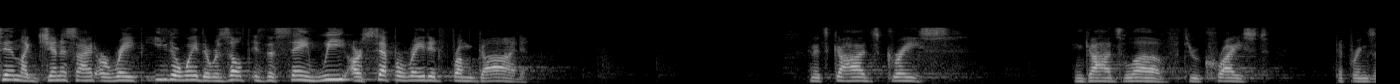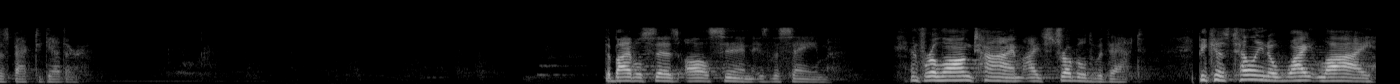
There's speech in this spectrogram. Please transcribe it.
sin like genocide or rape, either way, the result is the same. We are separated from God. And it's God's grace and God's love through Christ that brings us back together. The Bible says all sin is the same. And for a long time, I struggled with that. Because telling a white lie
